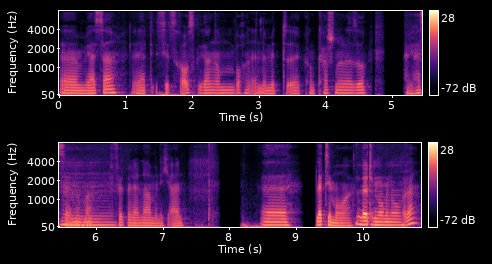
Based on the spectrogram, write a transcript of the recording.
Ähm, wie heißt er? Der ist jetzt rausgegangen am Wochenende mit äh, Concussion oder so. Wie heißt der mm. nochmal? Fällt mir der Name nicht ein. Äh, Latimore. Latimore, genau. Oder?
